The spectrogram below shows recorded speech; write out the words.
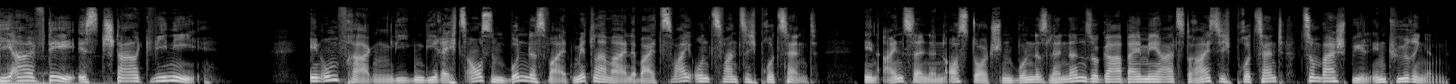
Die AfD ist stark wie nie. In Umfragen liegen die Rechtsaußen bundesweit mittlerweile bei 22 Prozent. In einzelnen ostdeutschen Bundesländern sogar bei mehr als 30 Prozent, zum Beispiel in Thüringen.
